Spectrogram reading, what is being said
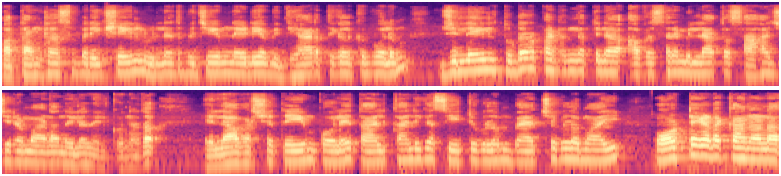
പത്താം ക്ലാസ് പരീക്ഷയിൽ ഉന്നത വിജയം നേടിയ വിദ്യാർത്ഥികൾക്ക് പോലും ജില്ലയിൽ തുടർ പഠനത്തിന് അവസരമില്ലാത്ത സാഹചര്യമാണ് നിലനിൽക്കുന്നത്. എല്ലാ വർഷത്തെയും പോലെ താൽക്കാലിക സീറ്റുകളും ബാച്ചുകളുമായി ഓട്ടയടക്കാനാണ്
